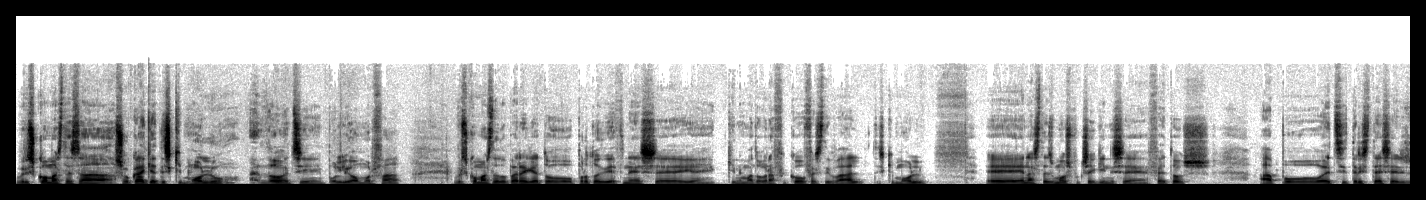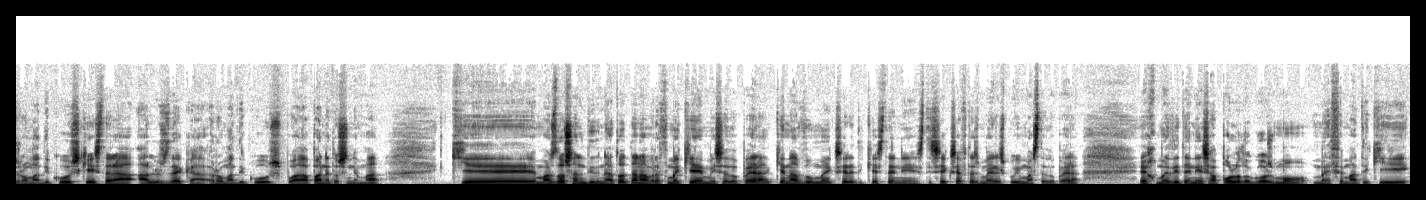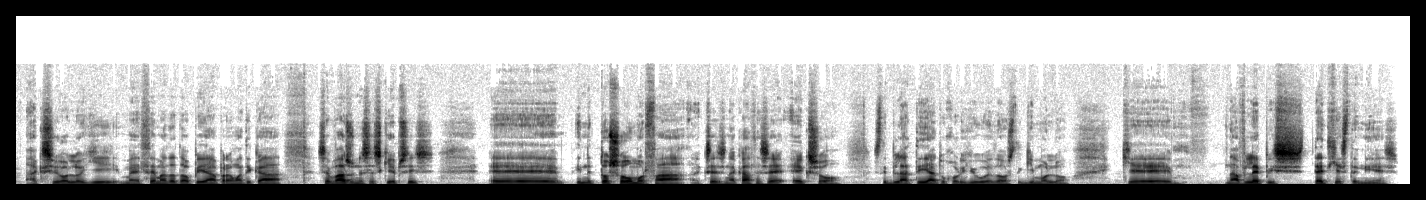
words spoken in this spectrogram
Βρισκόμαστε στα σοκάκια της Κιμόλου, εδώ έτσι πολύ όμορφα. Βρισκόμαστε εδώ πέρα για το πρώτο διεθνές ε, κινηματογραφικό φεστιβάλ της Κιμόλου. Ε, ένας θεσμός που ξεκίνησε φέτος από έτσι τρεις-τέσσερις ρομαντικούς και ύστερα άλλους δέκα ρομαντικούς που αγαπάνε το σινεμά και μας δώσανε τη δυνατότητα να βρεθούμε και εμείς εδώ πέρα και να δούμε εξαιρετικές ταινίες. Τις έξι αυτές μέρες που είμαστε εδώ πέρα έχουμε δει ταινίες από όλο τον κόσμο με θεματική αξιόλογη, με θέματα τα οποία πραγματικά σε βάζουν σε σκέψεις. Ε, είναι τόσο όμορφα, ξέρεις, να κάθεσαι έξω στην πλατεία του χωριού εδώ, στην Κίμολο και να βλέπεις τέτοιες ταινίες.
